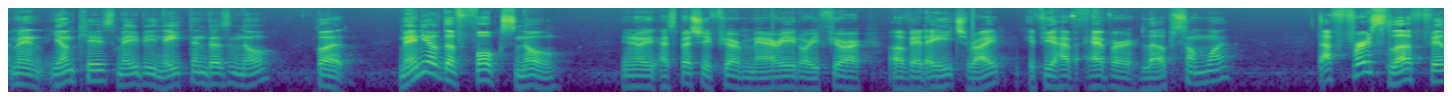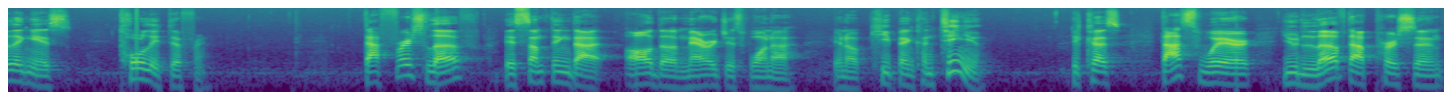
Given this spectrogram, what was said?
I mean, young kids, maybe Nathan doesn't know, but many of the folks know, you know, especially if you're married or if you're of that age, right? If you have ever loved someone, that first love feeling is totally different. That first love is something that all the marriages want to, you know, keep and continue. Because That's where you love that person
